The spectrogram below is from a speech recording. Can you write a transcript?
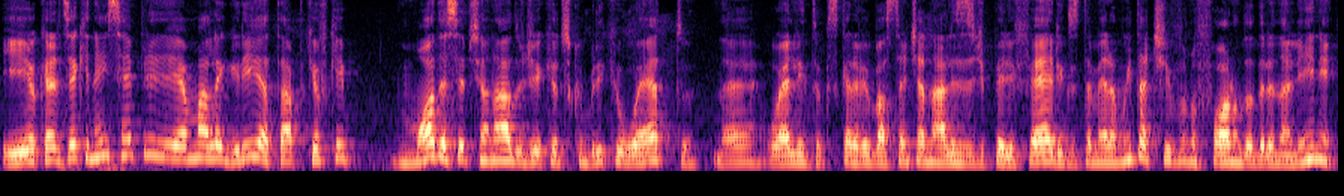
E eu quero dizer que nem sempre é uma alegria, tá? Porque eu fiquei mó decepcionado o dia que eu descobri que o Eto, né, o Wellington, que escreve bastante análise de periféricos, também era muito ativo no fórum do Adrenaline.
